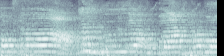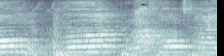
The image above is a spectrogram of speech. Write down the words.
ทรงทาให้เมืองบางพรงเกิพระทรงชัย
